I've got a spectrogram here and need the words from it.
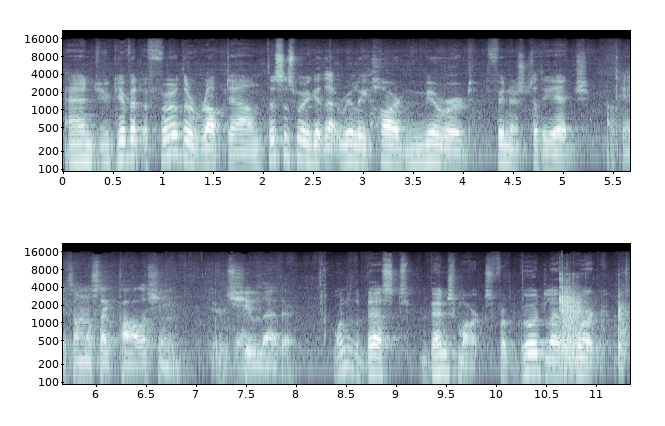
and you give it a further rub down. This is where you get that really hard mirrored finish to the edge. Okay, it's almost like polishing your shoe leather. One of the best benchmarks for good leather work,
